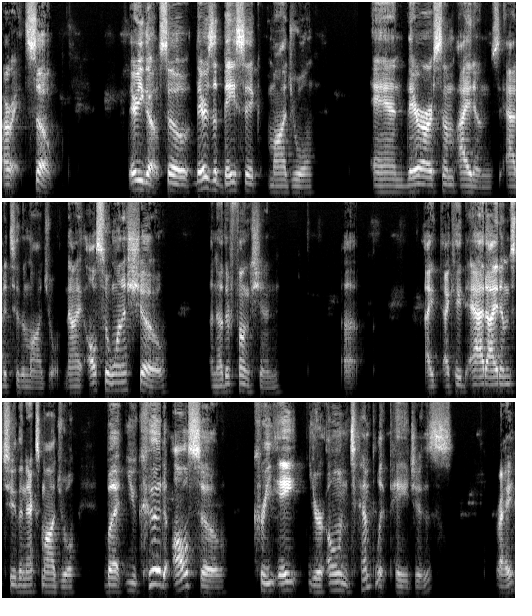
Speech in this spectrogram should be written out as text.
All right, so there you go. So there's a basic module and there are some items added to the module. Now I also wanna show another function. Uh, I, I could add items to the next module, but you could also create your own template pages, right?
